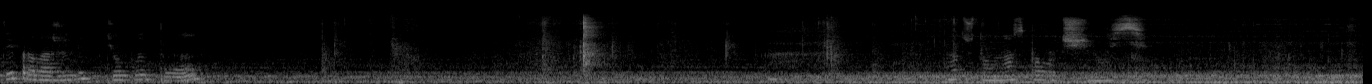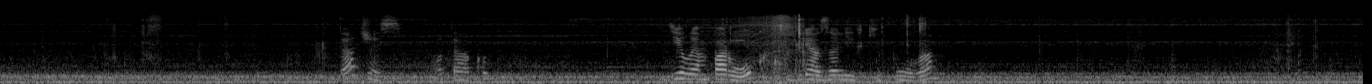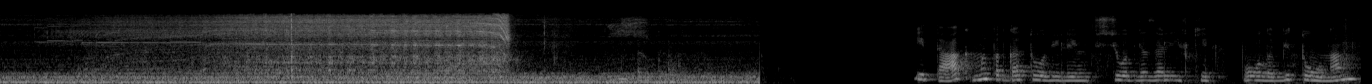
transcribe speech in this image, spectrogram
И проложили теплый пол. Вот что у нас получилось. Да, Джесс? Вот так вот. Делаем порог для заливки пола. Итак, мы подготовили все для заливки пола бетоном.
